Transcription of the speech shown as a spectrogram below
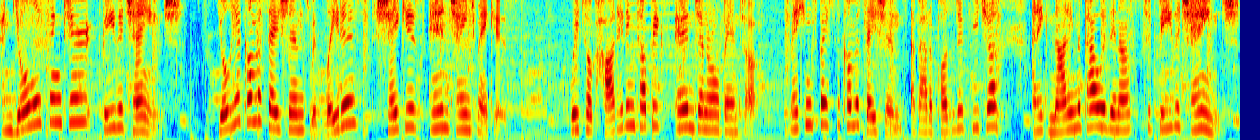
and you're listening to Be the Change. You'll hear conversations with leaders, shakers, and changemakers. We talk hard hitting topics and general banter, making space for conversations about a positive future and igniting the power within us to be the change.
